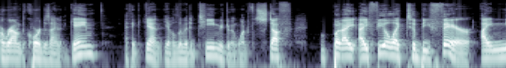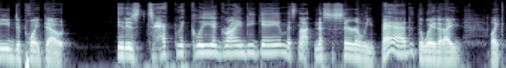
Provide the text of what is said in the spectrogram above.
around the core design of the game. I think, again, you have a limited team, you're doing wonderful stuff. But I, I feel like, to be fair, I need to point out it is technically a grindy game. It's not necessarily bad the way that I like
